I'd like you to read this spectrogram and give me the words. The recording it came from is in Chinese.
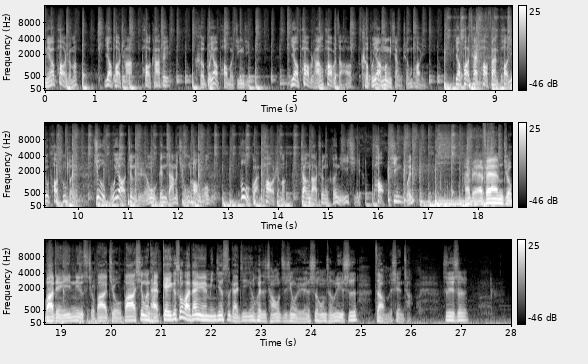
你要泡什么？要泡茶、泡咖啡，可不要泡沫经济；要泡泡糖、泡泡澡，可不要梦想成泡影；要泡菜、泡饭、泡妞、泡书本，就不要政治人物跟咱们穷泡蘑菇。不管泡什么，张大春和你一起泡新闻。台北 FM 九八点一 News 九八九八新闻台，给个说法单元，民间私改基金会的常务执行委员施洪成律师在我们的现场。施律师，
